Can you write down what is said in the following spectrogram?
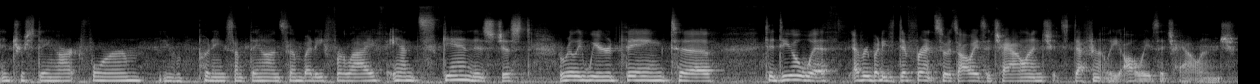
interesting art form. You're putting something on somebody for life, and skin is just a really weird thing to to deal with. Everybody's different, so it's always a challenge. It's definitely always a challenge.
